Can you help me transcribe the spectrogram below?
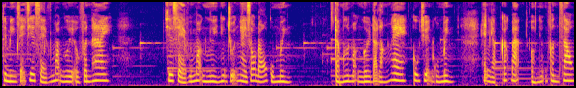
thì mình sẽ chia sẻ với mọi người ở phần 2. Chia sẻ với mọi người những chuỗi ngày sau đó của mình. Cảm ơn mọi người đã lắng nghe câu chuyện của mình. Hẹn gặp các bạn ở những phần sau.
